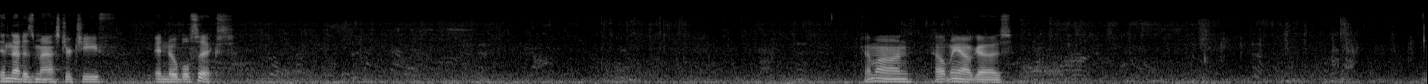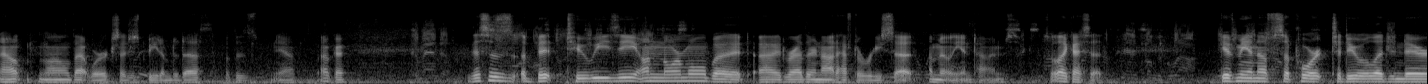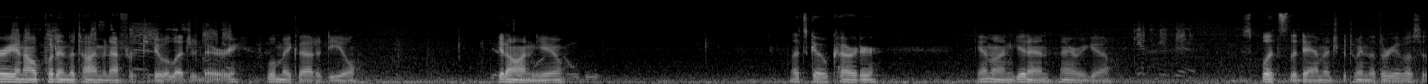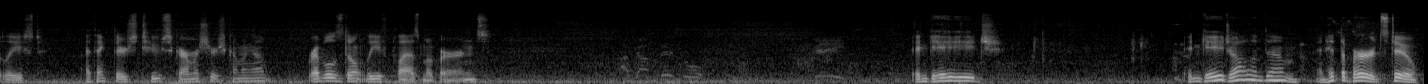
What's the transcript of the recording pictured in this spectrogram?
And that is Master Chief and Noble Six. Come on, help me out, guys. Oh, well, that works. I just beat him to death. With his, yeah, okay. This is a bit too easy on normal, but I'd rather not have to reset a million times. So like I said, give me enough support to do a legendary, and I'll put in the time and effort to do a legendary. We'll make that a deal. Get on, you. Let's go, Carter. Come on, get in. There we go. Splits the damage between the three of us at least. I think there's two skirmishers coming up. Rebels don't leave plasma burns. Engage. Engage. All of them. And hit the birds, too.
